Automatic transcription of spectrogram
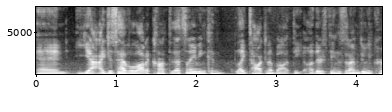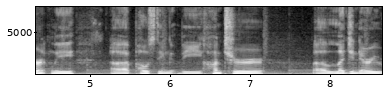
And yeah, I just have a lot of content. That's not even like talking about the other things that I'm doing currently. Uh, posting the Hunter uh, Legendary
